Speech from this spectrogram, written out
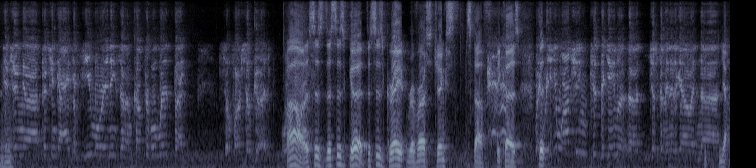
Mm-hmm. Pitching, uh, pitching guys a few more innings than I'm comfortable with, but so far so good. Oh, this is this is good. This is great reverse jinx stuff because Wait, the, were you watching t- the game uh, uh, just a minute ago in, uh, Yeah. in,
